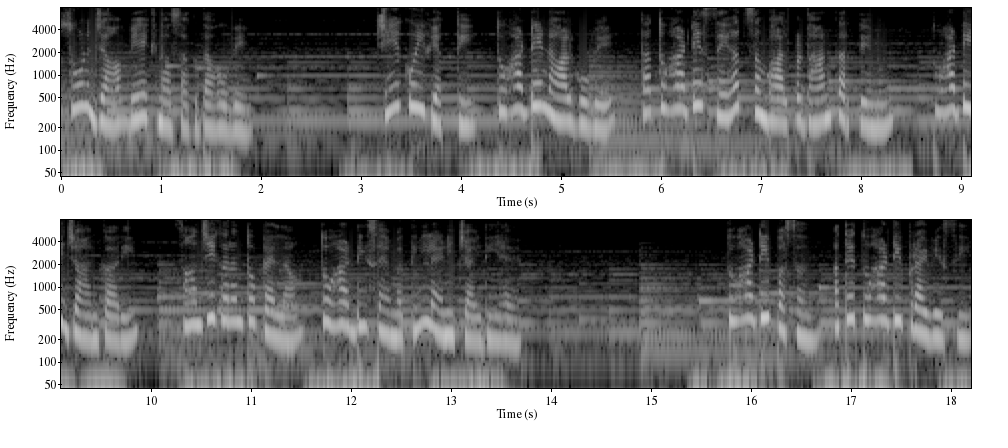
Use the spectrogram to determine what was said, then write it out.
ਸੁਣ ਜਾਂ ਵੇਖ ਨਾ ਸਕਦਾ ਹੋਵੇ। ਜੇ ਕੋਈ ਵਿਅਕਤੀ ਤੁਹਾਡੇ ਨਾਲ ਹੋਵੇ ਤਾਂ ਤੁਹਾਡੇ ਸਿਹਤ ਸੰਭਾਲ ਪ੍ਰਦਾਨ ਕਰਤੇ ਨੂੰ ਤੁਹਾਡੀ ਜਾਣਕਾਰੀ ਸਾਂਝੀ ਕਰਨ ਤੋਂ ਪਹਿਲਾਂ ਤੁਹਾਡੀ ਸਹਿਮਤੀ ਲੈਣੀ ਚਾਹੀਦੀ ਹੈ। ਤੁਹਾਡੀ ਪਸੰਦ ਅਤੇ ਤੁਹਾਡੀ ਪ੍ਰਾਈਵੇਸੀ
